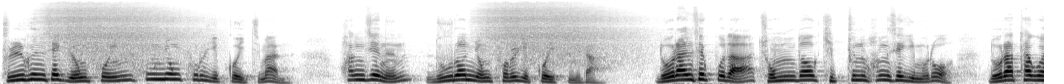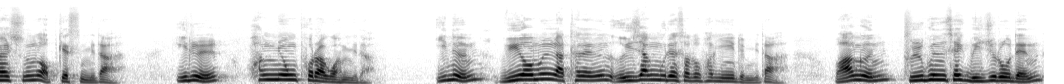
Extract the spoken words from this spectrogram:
붉은색 용포인 홍용포를 입고 있지만 황제는 누런 용포를 입고 있습니다. 노란색보다 좀 더 깊은 황색이므로 노랗다고 할 수는 없겠습니다. 이를 황룡포라고 합니다. 이는 위험을 나타내는 의작물에서도 확인이 됩니다. 왕은 붉은색 위주로 된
